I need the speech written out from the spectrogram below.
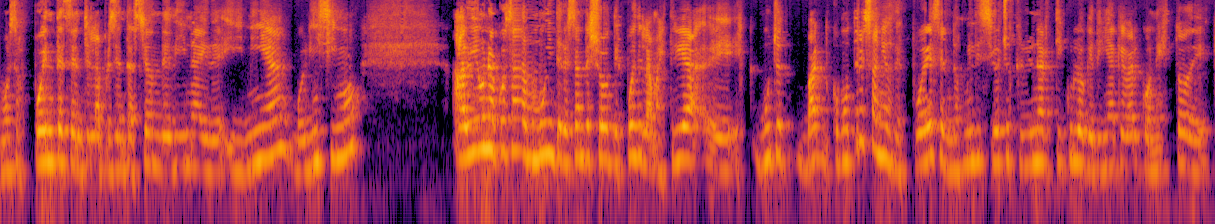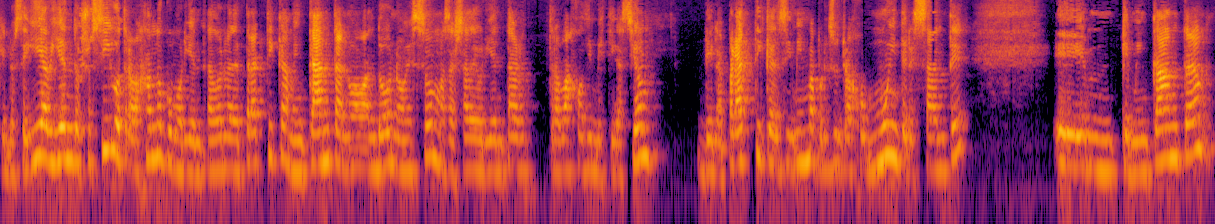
como esos puentes entre la presentación de Dina y, de, y mía, buenísimo. Había una cosa muy interesante, yo después de la maestría, eh, mucho, como tres años después, en 2018, escribí un artículo que tenía que ver con esto, de que lo seguía viendo, yo sigo trabajando como orientadora de práctica, me encanta, no abandono eso, más allá de orientar trabajos de investigación, de la práctica en sí misma, porque es un trabajo muy interesante, eh, que me encanta,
